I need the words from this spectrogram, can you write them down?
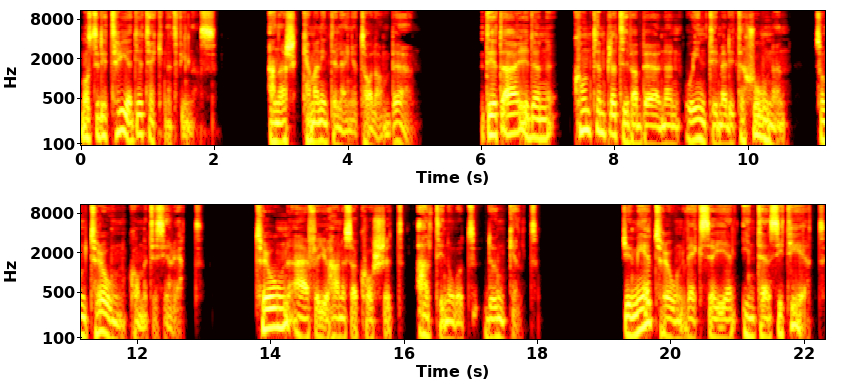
måste det tredje tecknet finnas. Annars kan man inte längre tala om bön. Det är i den kontemplativa bönen och inte i meditationen som tron kommer till sin rätt. Tron är för Johannes av Korset alltid något dunkelt. Ju mer tron växer i en intensitet,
